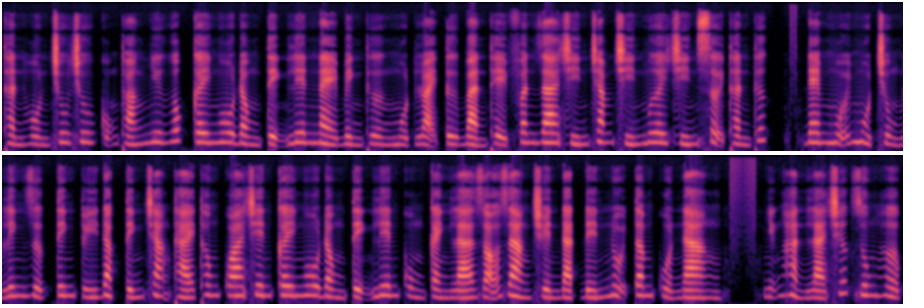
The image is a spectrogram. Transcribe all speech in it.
Thần hồn Chu Chu cũng thoáng như gốc cây ngô đồng tịnh liên này bình thường một loại từ bản thể phân ra 999 sợi thần thức, đem mỗi một chủng linh dược tinh túy đặc tính trạng thái thông qua trên cây ngô đồng tịnh liên cùng cành lá rõ ràng truyền đạt đến nội tâm của nàng. Những hẳn là trước dung hợp,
